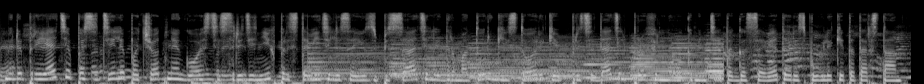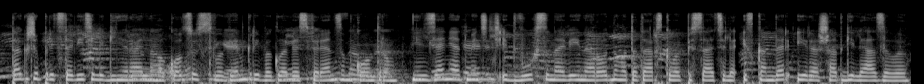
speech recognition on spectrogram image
Мероприятие посетили почетные гости, среди них представители Союза писателей, драматурги, историки, председатель профильного комитета Госсовета Республики Татарстан, также представители Генерального консульства Венгрии во главе с Ференцем Контром. Нельзя не отметить и двух сыновей народного татарского писателя Искандер и Рашат Гилязовы.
